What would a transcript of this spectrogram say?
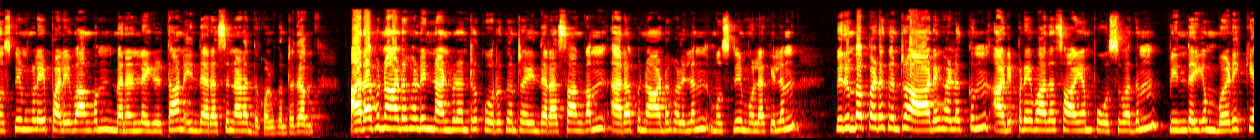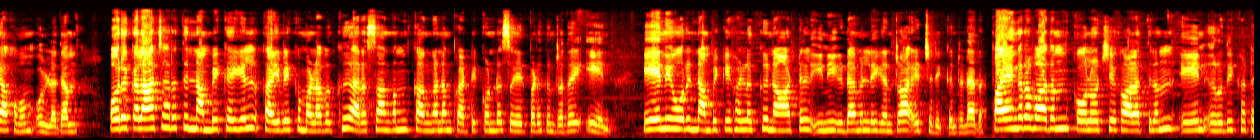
முஸ்லிம்களை பழிவாங்கும் மனநிலையில்தான் இந்த அரசு நடந்து கொள்கின்றது. அரபு நாடுகளின் நண்பர் என்று கூறுகின்ற இந்த அரசாங்கம் அரபு நாடுகளிலும் முஸ்லிம் உலகிலும் விரும்பப்படுகின்ற ஆடைகளுக்கும் அடிப்படைவாத சாயம் பூசுவதும் விந்தையும் வேடிக்கையாகவும் உள்ளது. ஒரு கலாச்சாரத்தின் நம்பிக்கையில் கை வைக்கும் அளவுக்கு அரசாங்கம் கங்கணம் கட்டிக்கொண்டு செயற்படுகின்றது ஏன்? ஏனையோரின் நம்பிக்கைகளுக்கு நாட்டில் இனி இடமில்லை என்றார் எச்சரிக்கின்றனர். பயங்கரவாதம் கோலோச்சிய காலத்திலும் ஏன் இறுதிக்கட்ட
